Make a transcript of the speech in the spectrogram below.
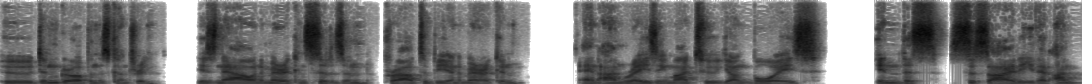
who didn't grow up in this country, is now an American citizen, proud to be an American, and I'm raising my two young boys in this society that I'm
